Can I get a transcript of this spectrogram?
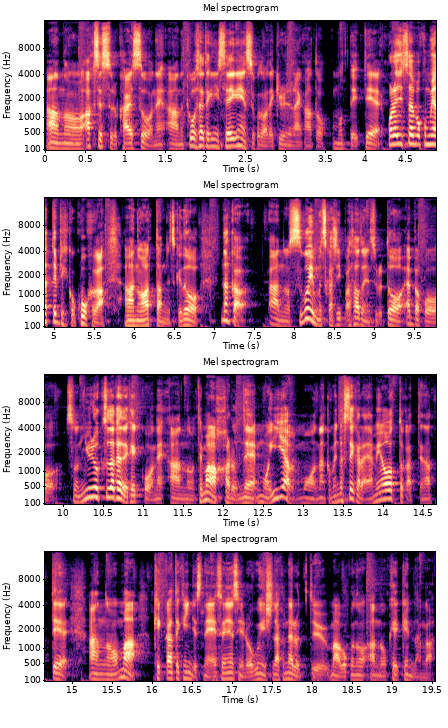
あの、アクセスする回数をね、あの、強制的に制限することができるんじゃないかなと思っていて、これ実際僕もやってみて結構効果が、あの、あったんですけど、なんか、あのすごい難しいパスワードにすると、やっぱこう、その入力するだけで結構ね、あの手間がかかるんで、もういいや、もうなんかめんどくせえからやめようとかってなって、あの、まあ、結果的にですね、SNS にログインしなくなるっていう、まあ僕のあの経験談が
